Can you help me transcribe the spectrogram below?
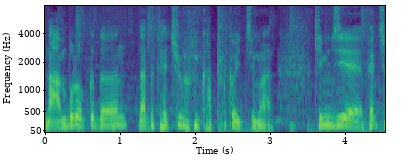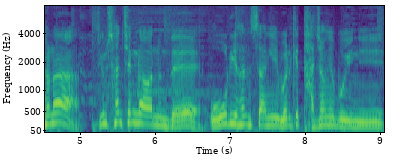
나 안 부럽거든. 나도 대출금 갚을 거 있지만. 김지혜 백천아 지금 산책 나왔는데 오리 한 쌍이 왜 이렇게 다정해 보이니?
